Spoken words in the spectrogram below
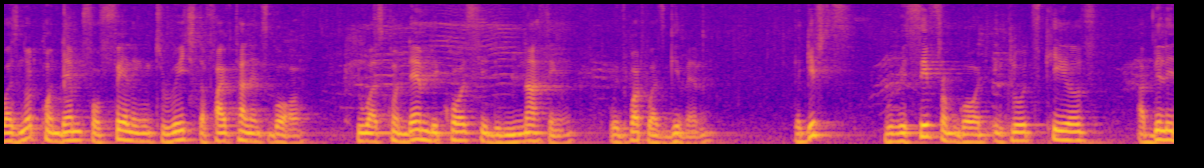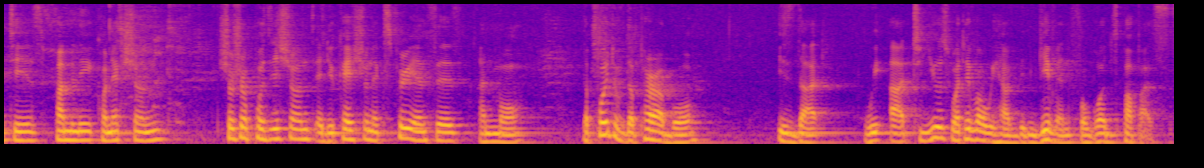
was not condemned for failing to reach the five talents goal. He was condemned because he did nothing with what was given. The gifts we receive from God include skills, abilities, family connections, social positions, education experiences, and more. The point of the parable is that we are to use whatever we have been given for God's purpose.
